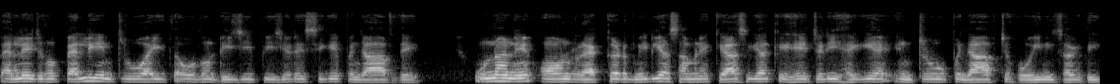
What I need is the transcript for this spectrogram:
ਪਹਿਲੇ ਜਦੋਂ ਪਹਿਲੀ ਇੰਟਰਵਿਊ ਆਈ ਤਾਂ ਉਦੋਂ ਡੀਜੀਪੀ ਜਿਹੜੇ ਸੀਗੇ ਪੰਜਾਬ ਦੇ, ਉਹਨਾਂ ਨੇ ਔਨ ਰੈਕਰਡ ਮੀਡੀਆ ਸਾਹਮਣੇ ਕਿਹਾ ਸੀਗਾ ਕਿ ਇਹ ਜਿਹੜੀ ਹੈਗੀ ਹੈ ਇੰਟਰਵਿਊ ਪੰਜਾਬ 'ਚ ਹੋ ਹੀ ਨਹੀਂ ਸਕਦੀ,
